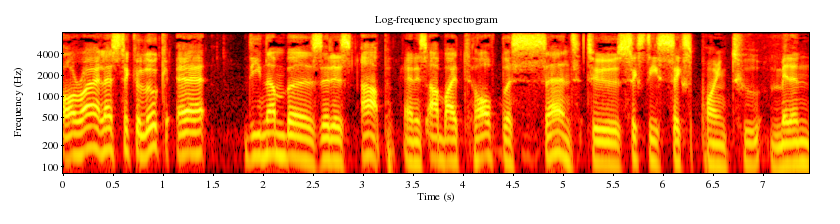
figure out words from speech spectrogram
All right, let's take a look at the numbers. It is up, and it's up by 12% to $66.2 million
